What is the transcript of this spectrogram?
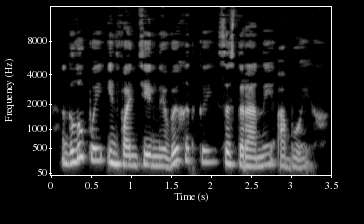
– глупой инфантильной выходкой со стороны обоих.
